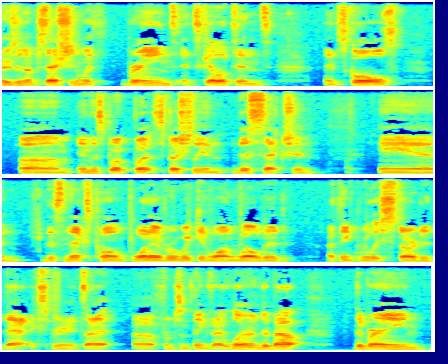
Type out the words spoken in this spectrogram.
there's an obsession with brains and skeletons and skulls um in this book but especially in this section and this next poem, whatever Wicked One welded, I think really started that experience. I uh, from some things I learned about the brain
